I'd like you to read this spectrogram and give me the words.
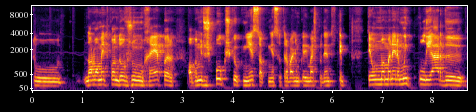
Tu, normalmente, quando ouves um rapper, ou pelo menos os poucos que eu conheço, só conheço o trabalho um bocadinho mais por dentro, tipo, tem uma maneira muito peculiar de.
